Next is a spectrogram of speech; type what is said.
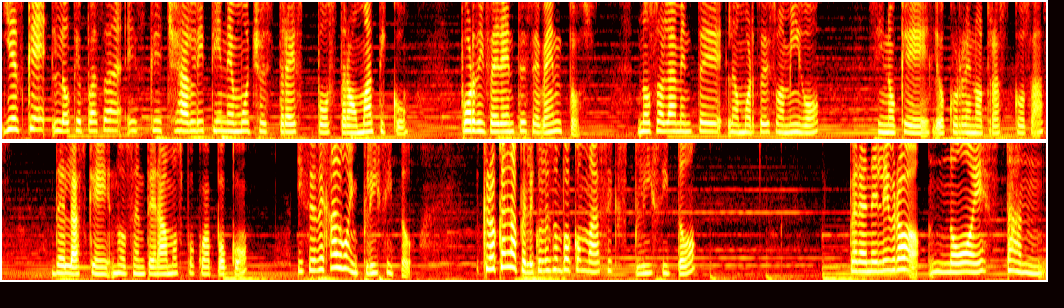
Y es que lo que pasa es que Charlie tiene mucho estrés postraumático por diferentes eventos. No solamente la muerte de su amigo, sino que le ocurren otras cosas de las que nos enteramos poco a poco y se deja algo implícito. Creo que en la película es un poco más explícito, pero en el libro no es tan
